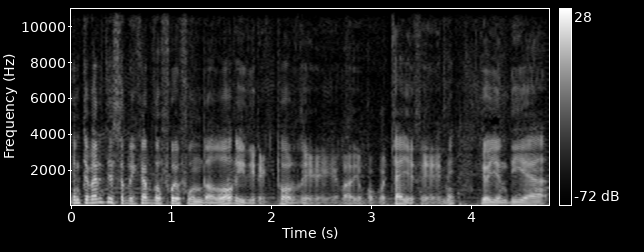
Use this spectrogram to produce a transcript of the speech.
Entre paréntesis, Ricardo fue fundador y director de Radio Pocochay FM, que hoy en día,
